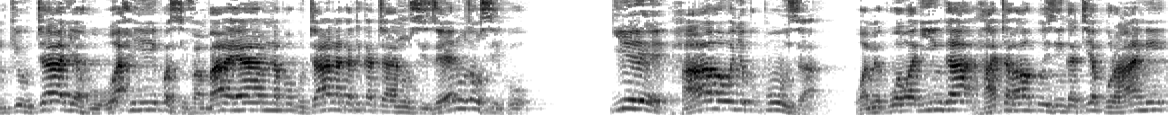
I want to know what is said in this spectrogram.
mkiutaja huu wahi kwa sifa mbaya mnapokutana katika tanusi zenu za usiku. Je, hao wenye kupuuza wamekuwa wajinga hata hawakuizingatia Qur'ani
